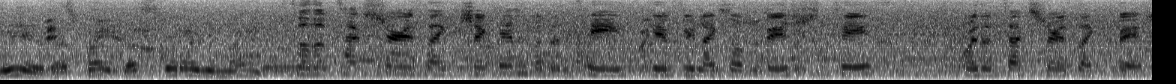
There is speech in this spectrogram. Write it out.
weird. It's That's, probably, weird. that's what I remember. so the texture is like chicken, but the taste gives you like a fish taste, or the texture is like fish.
